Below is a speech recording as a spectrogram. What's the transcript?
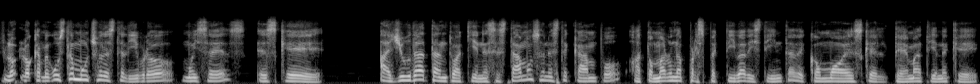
Lo, lo, que me gusta mucho de este libro, Moisés, es que ayuda tanto a quienes estamos en este campo a tomar una perspectiva distinta de cómo es que el tema tiene que,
